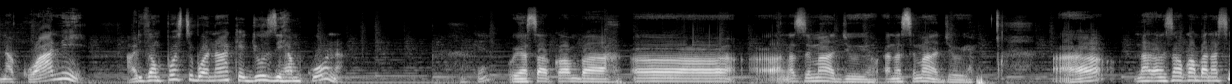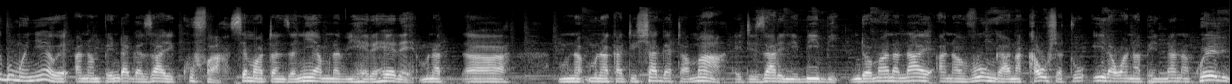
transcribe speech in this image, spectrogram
Na kwani alivyomposti bwana wake juzi hamkuona? Okay. Huyu asa kwamba uh, anasemaje huyu, anasemaje huyu Uh, na anasema kwamba Nasibu mwenyewe anampendaga Zari kufa. Sema Watanzania mna viherehere, mna ah, mna- mnakatishaga tamaa eti Zari ni bibi, ndio maana naye anavunga anakausha tu, ila wanapendana kweli.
